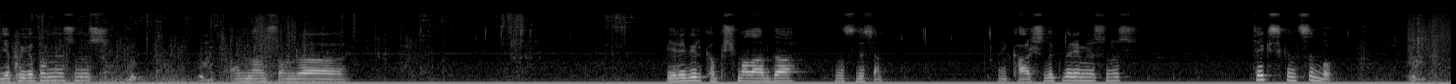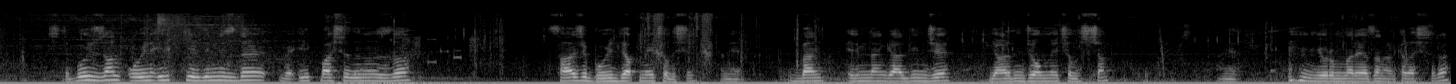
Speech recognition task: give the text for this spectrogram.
Yapı yapamıyorsunuz. Ondan sonra birebir kapışmalarda nasıl desem yani karşılık veremiyorsunuz. Tek sıkıntısı bu. İşte bu yüzden oyuna ilk girdiğinizde ve ilk başladığınızda sadece build yapmaya çalışın. Hani ben elimden geldiğince yardımcı olmaya çalışacağım. Hani yorumlara yazan arkadaşlara.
